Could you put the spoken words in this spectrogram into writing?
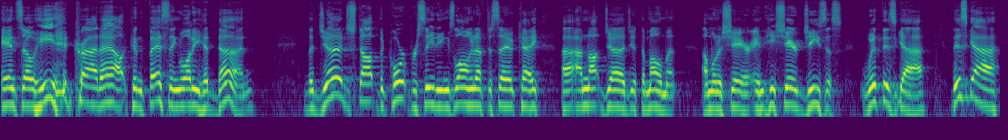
And so he had cried out, confessing what he had done. The judge stopped the court proceedings long enough to say, okay, uh, I'm not judge at the moment. I'm going to share. And he shared Jesus with this guy. This guy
